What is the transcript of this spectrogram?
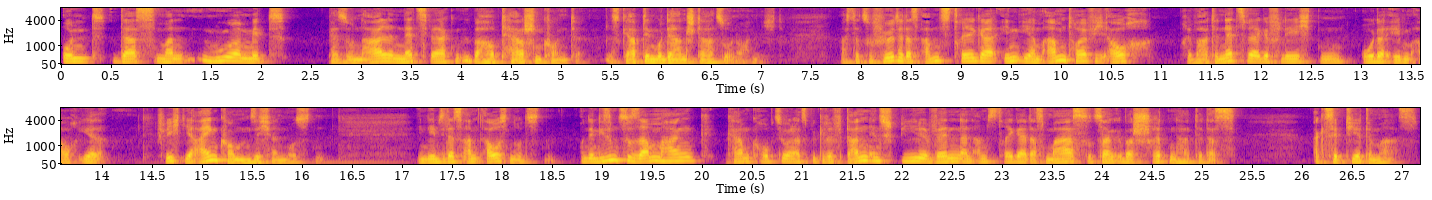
Und dass man nur mit personalen Netzwerken überhaupt herrschen konnte. Es gab den modernen Staat so noch nicht was dazu führte, dass Amtsträger in ihrem Amt häufig auch private Netzwerke pflegten oder eben auch ihr schlicht ihr Einkommen sichern mussten, indem sie das Amt ausnutzten. Und in diesem Zusammenhang kam Korruption als Begriff dann ins Spiel, wenn ein Amtsträger das Maß sozusagen überschritten hatte, das akzeptierte Maß.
